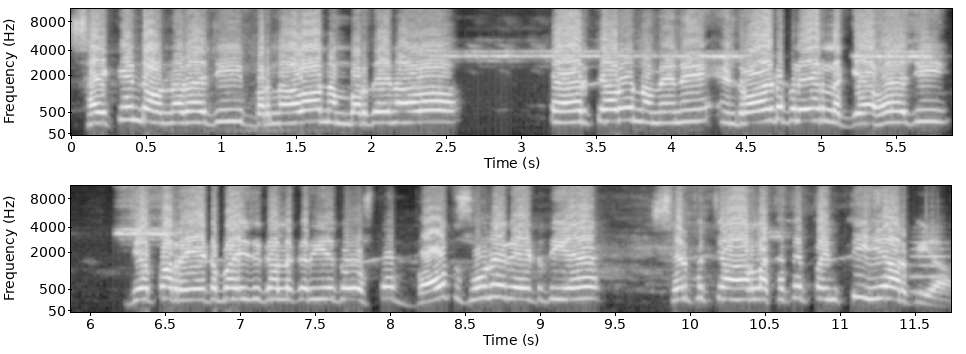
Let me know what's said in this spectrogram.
second owner ਹੈ ਜੀ ਬਰਨਾਲਾ ਨੰਬਰ ਦੇ ਨਾਲ। ਟਾਇਰ ਚਾਰੋਂ ਨਵੇਂ ਨੇ ਐਂਡਰੋਇਡ ਪਲੇਅਰ ਲੱਗਿਆ ਹੋਇਆ ਜੀ। ਜੇ ਆਪਾਂ ਰੇਟ ਵਾਈਜ਼ ਗੱਲ ਕਰੀਏ ਦੋਸਤੋ ਬਹੁਤ ਸੋਹਣੇ ਰੇਟ ਦੀ ਹੈ ਸਿਰਫ 4 ਲੱਖ ਤੇ 35000 ਰੁਪਿਆ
